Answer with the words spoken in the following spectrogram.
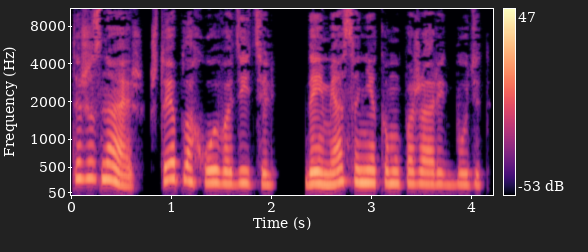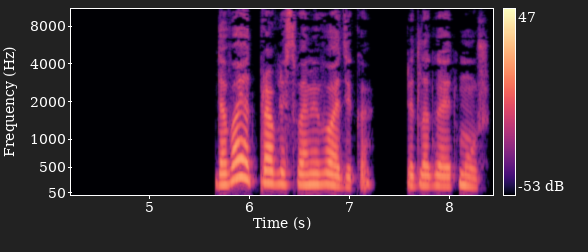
Ты же знаешь, что я плохой водитель, да и мясо некому пожарить будет. Давай отправлю с вами Вадика, предлагает муж.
